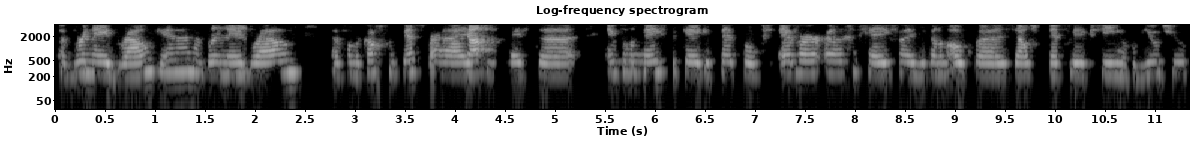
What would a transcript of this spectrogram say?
Brene Brown kennen. Brene mm Brown van de kracht van kwetsbaarheid. Ja. Die heeft een van de meest bekeken TED Talks ever gegeven. Je kan hem ook zelfs op Netflix zien of op YouTube.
